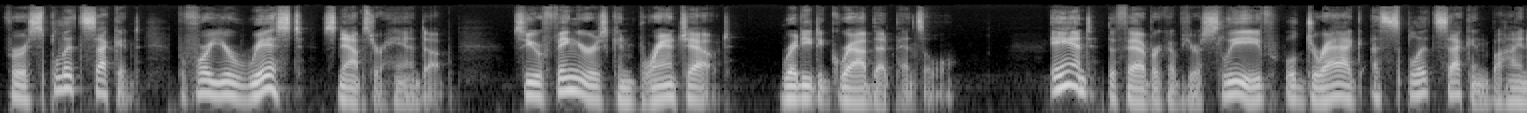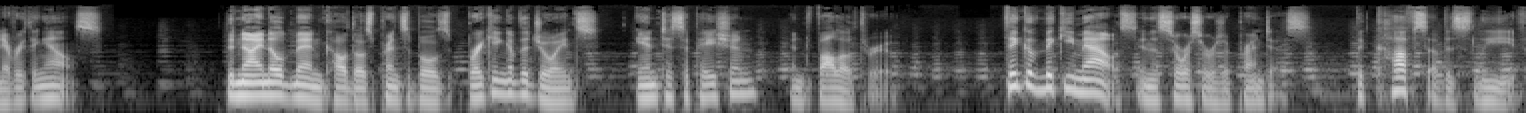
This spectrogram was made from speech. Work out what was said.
for a split second before your wrist snaps your hand up so your fingers can branch out, ready to grab that pencil. And the fabric of your sleeve will drag a split second behind everything else. The nine old men called those principles breaking of the joints, anticipation, and follow through. Think of Mickey Mouse in The Sorcerer's Apprentice. The cuffs of his sleeve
